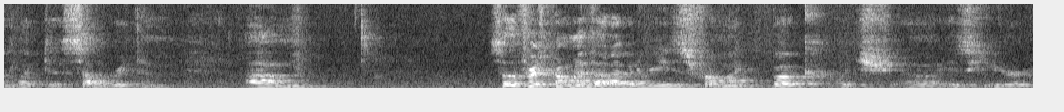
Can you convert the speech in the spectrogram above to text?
I'd like to celebrate them. Um, So the first poem I thought I would read is from my book, which uh, is here.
